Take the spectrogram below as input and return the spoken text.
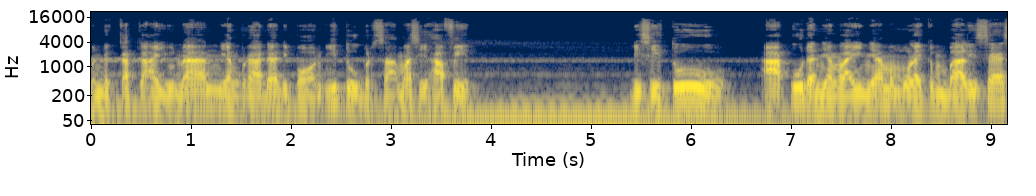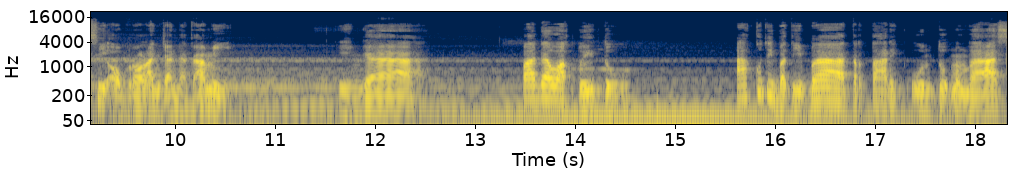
Mendekat ke ayunan yang berada di pohon itu bersama si Hafid. Di situ, aku dan yang lainnya memulai kembali sesi obrolan canda kami. Hingga pada waktu itu Aku tiba-tiba tertarik untuk membahas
